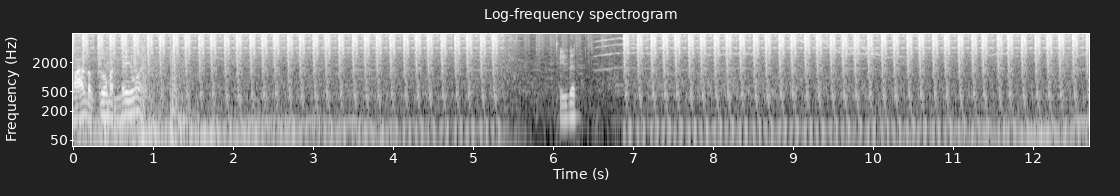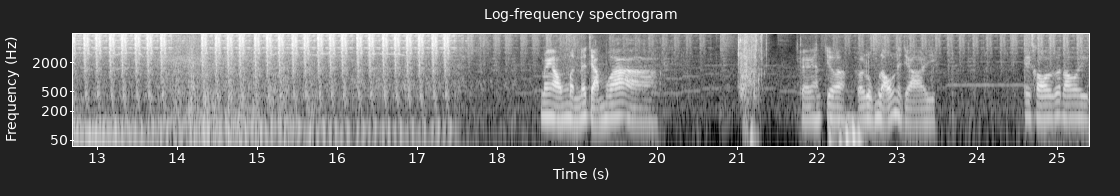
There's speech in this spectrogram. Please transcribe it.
Hỏa lực của mình yếu rồi chỉ đích mấy ông mình nó chậm quá à. Ok hết chưa? Gọi lủng lỗ nè trời. Cái khôi của tôi.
